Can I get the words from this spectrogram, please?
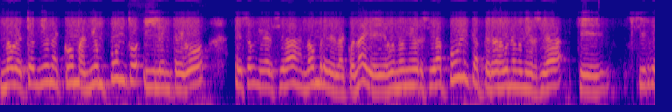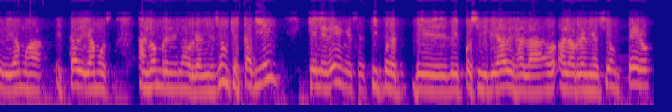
no vetó ni una coma, ni un punto y le entregó esa universidad a nombre de la CONAIE. Y es una universidad pública, pero es una universidad que sirve, digamos, a, está, digamos, a nombre de la organización, que está bien que le den ese tipo de, de- de posibilidades a la, a la organización, pero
